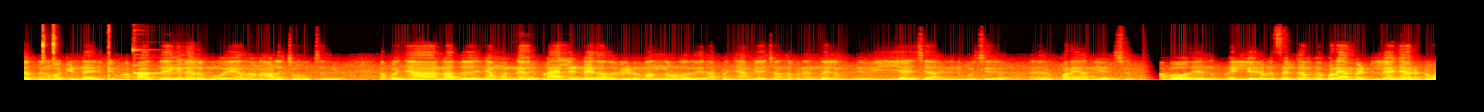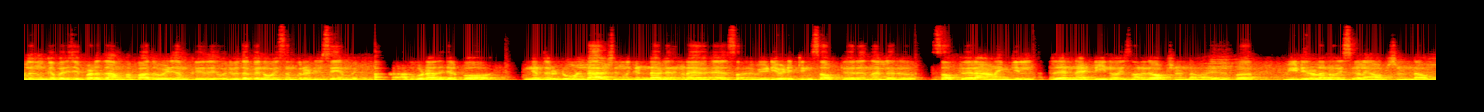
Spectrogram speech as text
ശബ്ദങ്ങളൊക്കെ ഉണ്ടായിരിക്കും. അപ്പോൾ അത് എങ്ങനെ റിമൂവ് ചെയ്യാന്നാണ് ആൾ ചോദിച്ചത്. അപ്പോൾ ഞാൻ അത് ഞാൻ മുന്നേ ഒരു പ്ലാനിലുണ്ടായിരുന്നു അതൊരു ഇടണം എന്നുള്ളത് അപ്പൊ ഞാൻ വിചാരിച്ചു അന്നപ്പം എന്തായാലും ഈ ആഴ്ച ഇതിനെക്കുറിച്ച് കുറിച്ച് പറയാമെന്ന് വിചാരിച്ചു. അപ്പോൾ അത് വലിയൊരു റിസൾട്ട് നമുക്ക് പറയാൻ പറ്റില്ല. ഞാൻ ഒരു ടൂൾ നിങ്ങൾക്ക് പരിചയപ്പെടുത്താം. അപ്പൊ അതുവഴി നമുക്ക് ഒരുവിധമൊക്കെ നോയ്സ് നമുക്ക് റെഡ്യൂസ് ചെയ്യാൻ പറ്റും. അതുകൂടാതെ ചിലപ്പോ ഇങ്ങനത്തെ ഒരു ടൂളിന്റെ ആവശ്യം നിങ്ങൾക്ക് ഉണ്ടാവില്ല. നിങ്ങളുടെ വീഡിയോ എഡിറ്റിംഗ് സോഫ്റ്റ്വെയർ നല്ലൊരു സോഫ്റ്റ്വെയർ ആണെങ്കിൽ അത് തന്നെ ഡി നോയ്സ് പറയുന്ന ഓപ്ഷൻ ഉണ്ടാവും. അതായത് ഇപ്പോൾ വീഡിയോയിലുള്ള നോയ്സ് കളയാൻ ഓപ്ഷൻ ഉണ്ടാവും.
